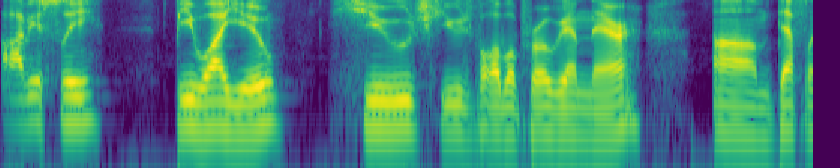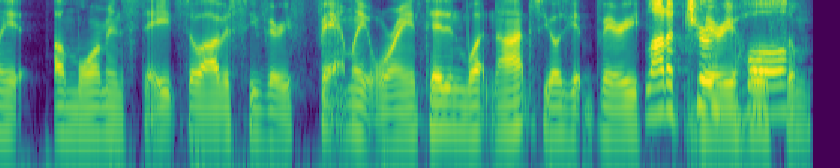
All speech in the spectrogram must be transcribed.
Obviously, BYU, huge, huge volleyball program there. Um, definitely a Mormon state, so obviously very family oriented and whatnot. So you always get very, A lot of church very ball. wholesome.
